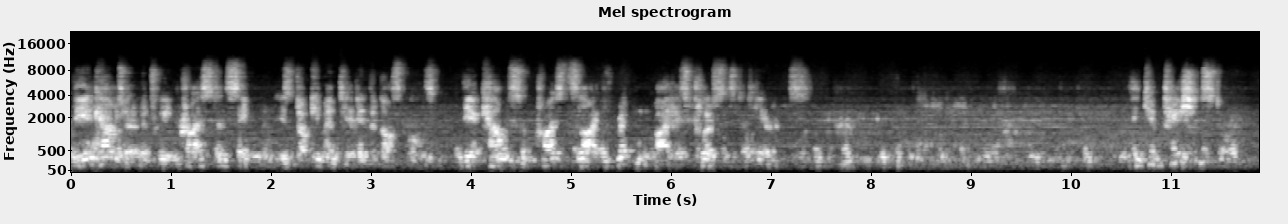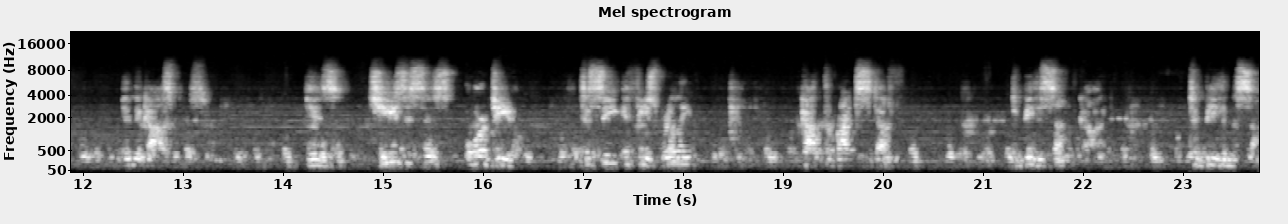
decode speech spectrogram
The encounter between Christ and Satan is documented in the Gospels, the accounts of Christ's life written by his closest adherents. The temptation story in the Gospels is Jesus' ordeal to see if he's really got the right stuff to be the Son of God, to be the Messiah.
